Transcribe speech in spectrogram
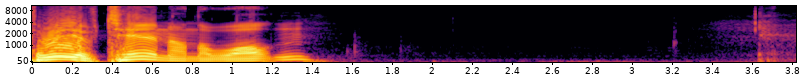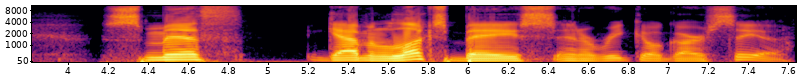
Three of ten on the Walton. Smith, Gavin Lux base, and Rico Garcia.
